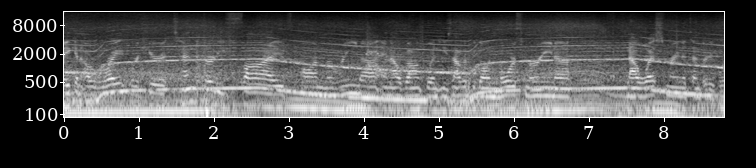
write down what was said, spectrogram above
Making a right. We're here at 1035 on Marina and Algonquin. He's now gonna be going North Marina, now West Marina 1034.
